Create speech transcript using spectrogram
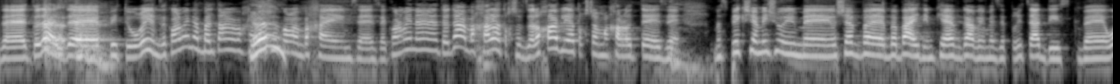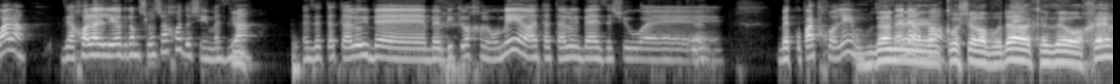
זה, אתה יודע, זה פיטורים, זה כל מיני בלת"מים אחרים כן. שקורים בחיים, זה, זה כל מיני, אתה יודע, מחלות. עכשיו, זה לא חייב להיות עכשיו מחלות אה, זה. מספיק שמישהו עם, אה, יושב בבית עם כאב גב, עם איזה פריצת דיסק, ווואלה, זה יכול להיות גם שלושה חודשים, אז כן. מה? אז אתה תלוי בביטוח לאומי, או אתה תלוי באיזשהו... אה, כן. בקופת חולים, בסדר. אובדן כושר עבודה כזה או אחר.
